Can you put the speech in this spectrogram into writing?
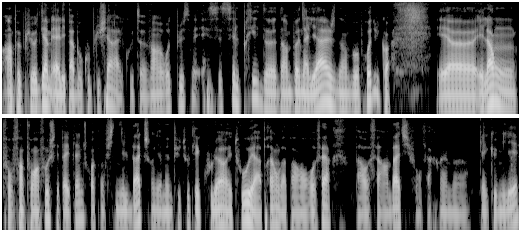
un peu plus haut de gamme. Et elle n'est pas beaucoup plus chère, elle coûte 20 euros de plus, mais c'est le prix d'un bon alliage, d'un beau produit, quoi. Et, euh, et là, on, pour, enfin, pour info, chez Pipeline, je crois qu'on finit le batch. hein, Il n'y a même plus toutes les couleurs et tout. Et après, on va pas en refaire. Pas refaire un batch, il faut en faire quand même euh, quelques milliers.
